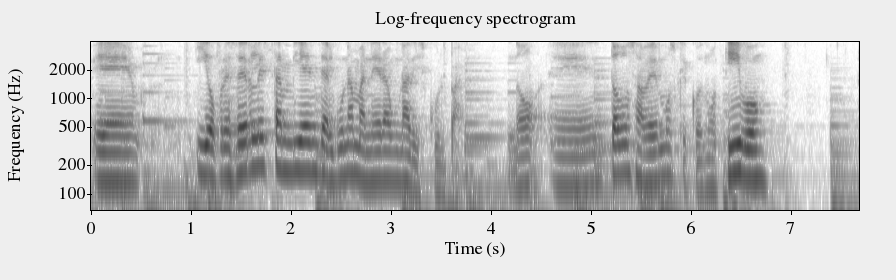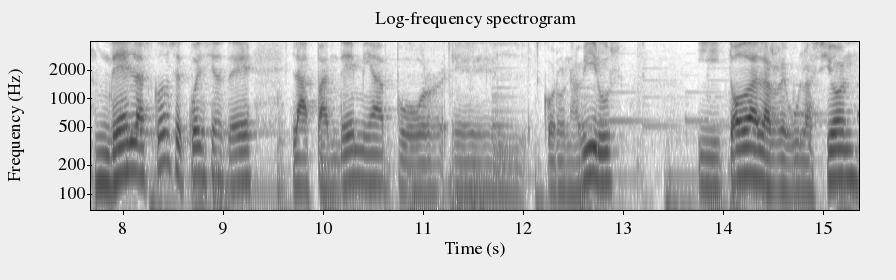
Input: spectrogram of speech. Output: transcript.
eh, y ofrecerles también de alguna manera una disculpa. ¿no? Eh, todos sabemos que con motivo de las consecuencias de la pandemia por el coronavirus, y toda la regulación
